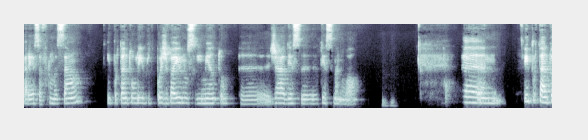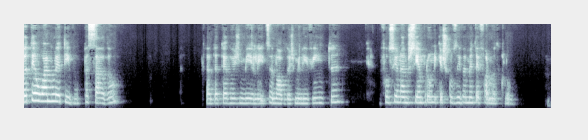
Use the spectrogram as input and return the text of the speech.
para essa formação e, portanto, o livro depois veio no seguimento já desse, desse manual. Uhum. Um, e, portanto, até o ano letivo passado, portanto, até 2019, 2020, funcionamos sempre única e exclusivamente em forma de clube. Uhum.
